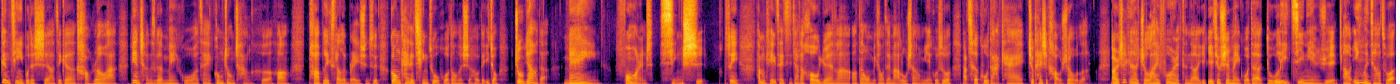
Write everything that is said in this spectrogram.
更进一步的是啊，这个烤肉啊变成了这个美国在公众场合哈 public celebration 就是公开的庆祝活动的时候的一种主要的 main。Forms 形式，所以他们可以在自家的后院啦，哦，当然我没看过在马路上面，或者说把车库打开就开始烤肉了。而这个 July Fourth 呢，也也就是美国的独立纪念日啊，英文叫做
